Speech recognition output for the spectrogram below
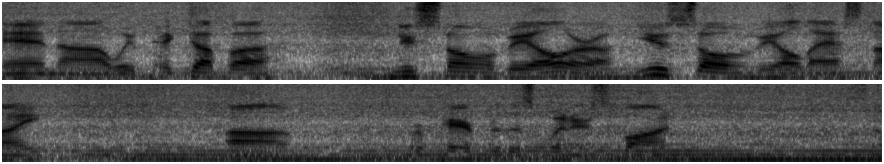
and uh, we picked up a new snowmobile or a used snowmobile last night. Um, prepare for this winter's fun. So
